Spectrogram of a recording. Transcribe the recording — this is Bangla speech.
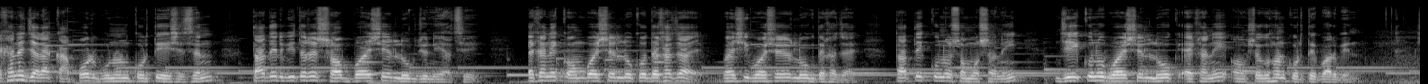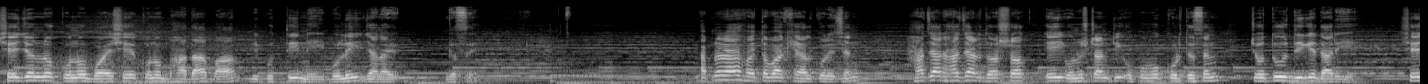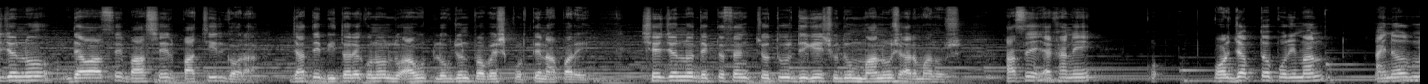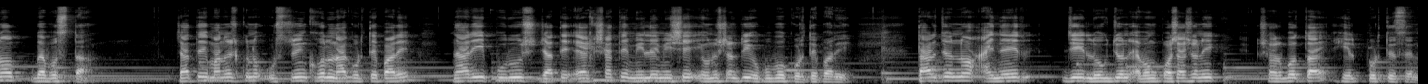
এখানে যারা কাপড় বুনন করতে এসেছেন, তাদের ভিতরে সব বয়সের লোকজনই আছে। এখানে কম বয়সের লোকও দেখা যায়, বেশি বয়সের লোক দেখা যায়। তাতে কোনো সমস্যা নেই, যে কোনো বয়সের লোক এখানে অংশগ্রহণ করতে পারবেন। সেই জন্য কোনো বয়সের কোনো বাধা বা বিপত্তি নেই বলেই জানা গেছে। আপনারা হয়তোবা খেয়াল করেছেন, হাজার হাজার দর্শক এই অনুষ্ঠানটি উপভোগ করতেছেন চতুর্দিকে দাঁড়িয়ে। সেই জন্য দেওয়া আছে বাঁশের প্রাচীর গড়া, যাতে ভিতরে কোনো আউট লোকজন প্রবেশ করতে না পারে। সেই জন্য দেখতেছেন চতুর্দিকে শুধু মানুষ আর মানুষ। আছে এখানে পর্যাপ্ত পরিমাণ আইনানুগ ব্যবস্থা, যাতে মানুষ কোনো উচ্ছৃঙ্খল না করতে পারে। নারী, পুরুষ যাতে একসাথে মিলেমিশে এই অনুষ্ঠানটি উপভোগ করতে পারে। তার জন্য আইনের যে লোকজন এবং প্রশাসনিক সর্বতায় হেল্প করতেছেন।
